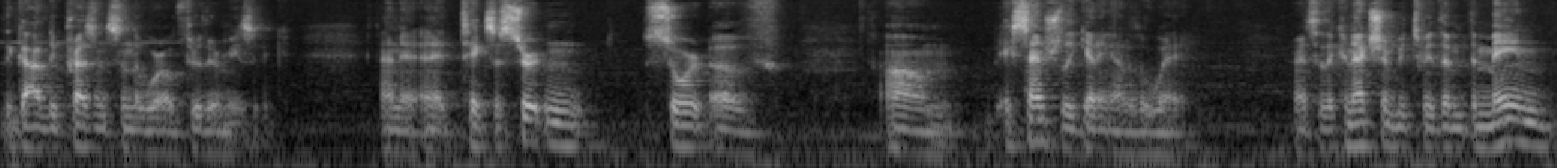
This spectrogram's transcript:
the godly presence in the world through their music. And it, and it takes a certain sort of um, essentially getting out of the way. Right? So the connection between the, the main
